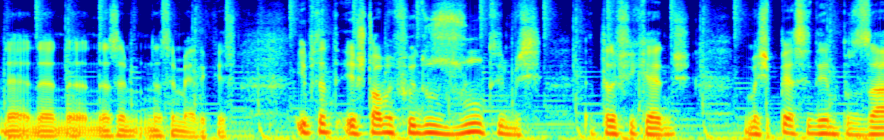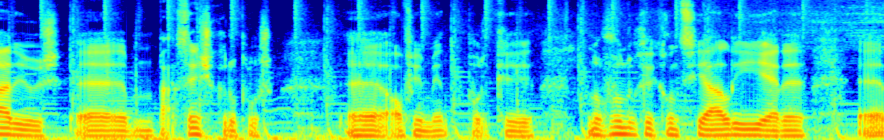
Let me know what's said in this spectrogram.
na- na- na- nas, nas Américas. E, portanto, este homem foi dos últimos traficantes, uma espécie de empresários hum, pá, sem escrúpulos. eh, obviamente, porque no fundo o que acontecia ali era hum,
